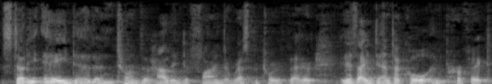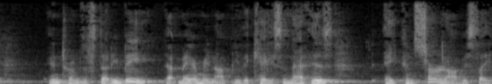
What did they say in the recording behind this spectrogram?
study A did in terms of how they define the respiratory failure is identical and perfect in terms of study B. That may or may not be the case, and that is a concern, obviously.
